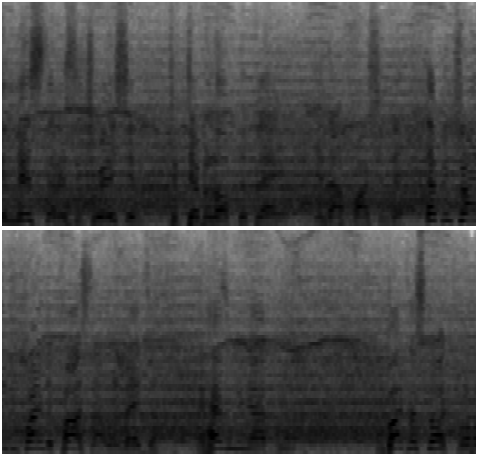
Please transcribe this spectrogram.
the necessary situation to develop the play in that fashion. They, they've been trying to find the pass that will matter. It hasn't been happening. Mbatha scored from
